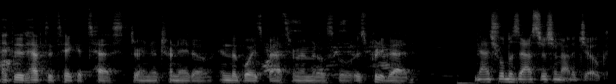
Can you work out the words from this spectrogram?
I did have to take a test during a tornado in the boys' bathroom in middle school. It was pretty bad. Natural disasters are not a joke.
